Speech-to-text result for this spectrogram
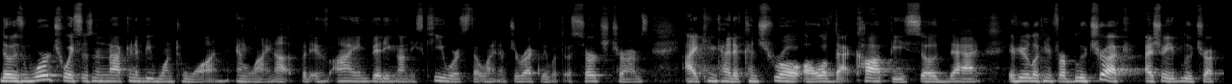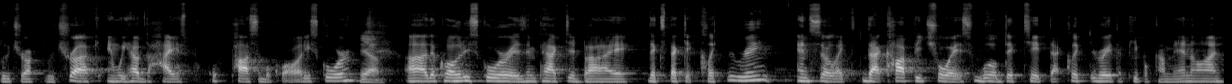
those word choices are not going to be one to one and line up. But if I am bidding on these keywords that line up directly with those search terms, I can kind of control all of that copy so that if you're looking for a blue truck, I show you blue truck, blue truck, blue truck, and we have the highest possible quality score. Yeah. Uh, the quality score is impacted by the expected click-through rate. And so, like that copy choice will dictate that click-through rate that people come in on,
